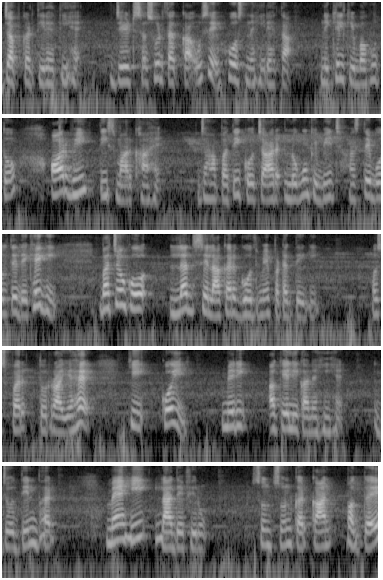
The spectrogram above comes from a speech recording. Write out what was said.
जप करती रहती है। जेठ ससुर तक का उसे होश नहीं रहता। निखिल की बहू तो और भी तीस मार खा है। जहाँ पति को चार लोगों के बीच हँसते बोलते देखेगी, बच्चों को लद से लाकर गोद में पटक देगी। उस पर तो राय है कि कोई मेरी अकेली का नहीं है, जो दिन भर मैं ही लादे फिरूं। सुन सुन कर कान पक गए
